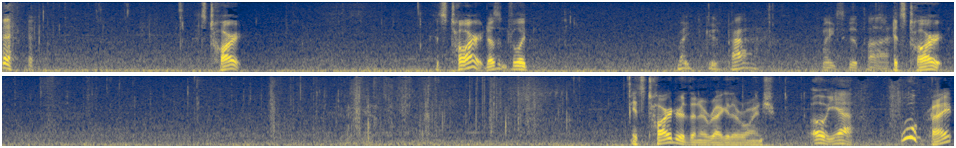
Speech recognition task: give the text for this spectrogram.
It's tart. It's tart. Doesn't feel like Makes good pie. Makes good pie. it's tart. It's tarter than a regular orange, Oh, yeah. right?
